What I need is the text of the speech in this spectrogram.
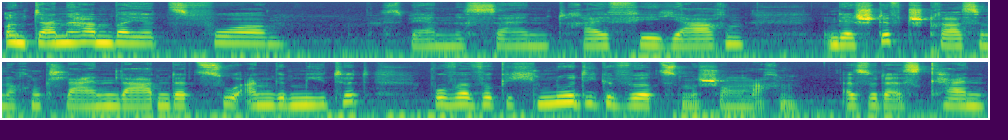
und dann haben wir jetzt vor, was werden es sein, drei, vier Jahren in der Stiftstraße noch einen kleinen Laden dazu angemietet, wo wir wirklich nur die Gewürzmischung machen. Also da ist kein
